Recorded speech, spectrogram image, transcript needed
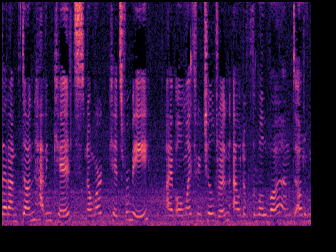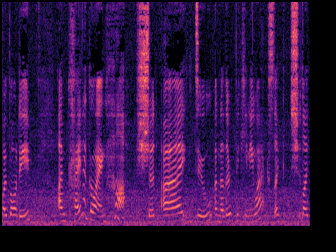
that I'm done having kids, no more kids for me. I have all my three children out of the vulva and out of my body. I'm kind of going, huh? Should I do another bikini wax? Like, like,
